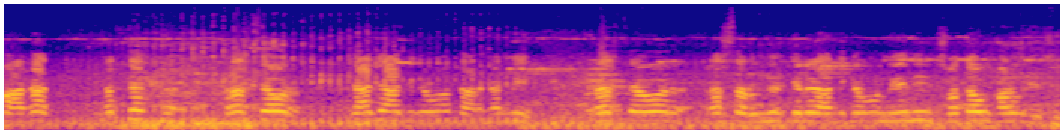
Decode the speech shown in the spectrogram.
भागात प्रत्येक रस्त्यावर ज्या ज्या अतिक्रमणधारकांनी रस्त्यावर रस्ता रुंदीत केलेले अतिक्रमण यांनी स्वतःहून काढून घ्यायची.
